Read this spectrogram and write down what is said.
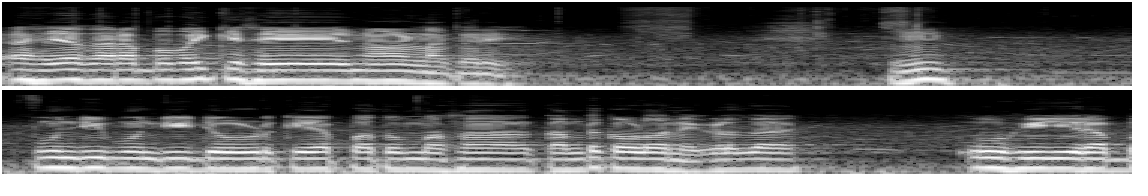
ਇਹੋ ਜਿਹਾ ਤਾਂ ਬਾਈ ਕਿਸੇ ਨਾਲ ਨਾ ਕਰੇ। ਹੂੰ। ਪੂੰਜੀ ਪੂੰਜੀ ਜੋੜ ਕੇ ਆਪਾਂ ਤੋਂ ਮਸਾਂ ਕੰਧ ਕੌਲਾ ਨਿਕਲਦਾ ਉਹੀ ਜੀ ਰੱਬ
